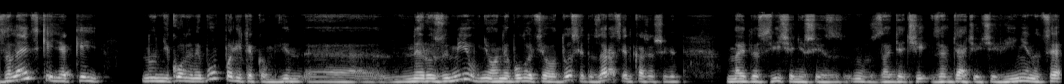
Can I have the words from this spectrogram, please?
Зеленський, який ну ніколи не був політиком, він е, не розумів, в нього не було цього досвіду. Зараз він каже, що він найдосвідченіший, ну, завдячи, завдячуючи війні. Ну це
